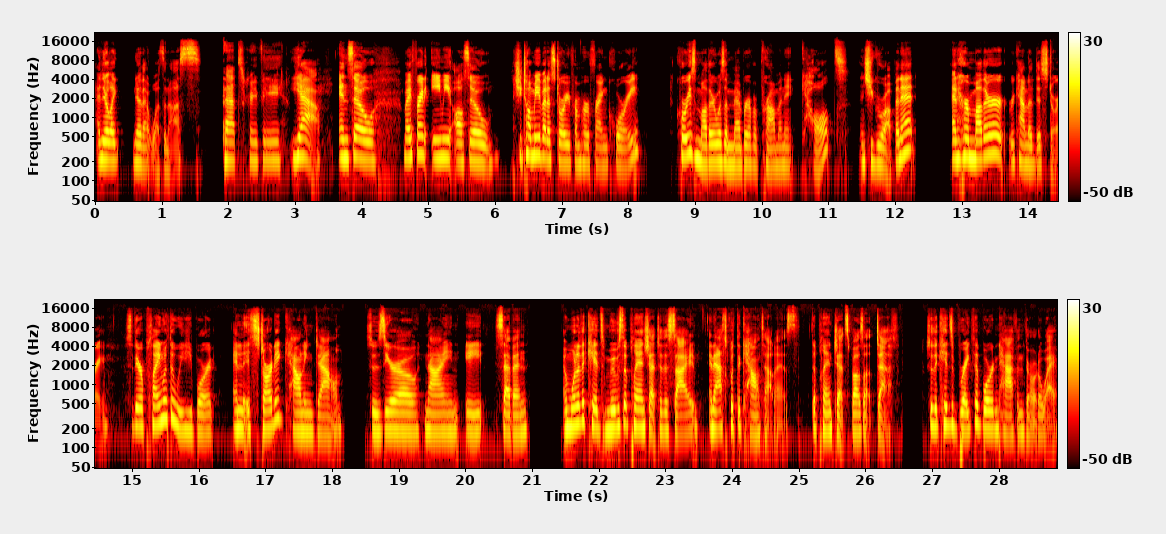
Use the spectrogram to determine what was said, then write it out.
And they're like, no, that wasn't us. That's creepy. Yeah. And so my friend Amy also she told me about a story from her friend Corey. Corey's mother was a member of a prominent cult and she grew up in it. And her mother recounted this story. So they were playing with a Ouija board and it started counting down. So zero, nine, eight, seven. And one of the kids moves the planchette to the side and asks what the countdown is. The planchette spells out death. So the kids break the board in half and throw it away.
